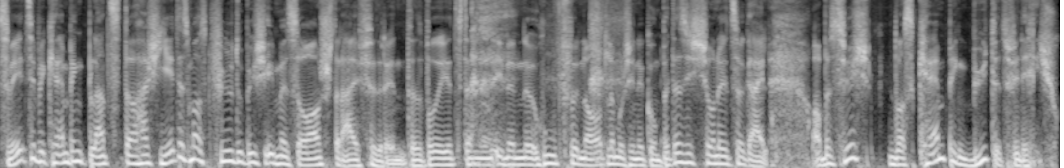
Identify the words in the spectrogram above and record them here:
Das WC bei Campingplatz, da hast du jedes Mal das Gefühl, du bist einem Saarstreifen drin, wo du jetzt dann in einen Haufen Nadeln musst. Das ist schon nicht so geil. Aber sonst, was Camping bietet, finde ich, ist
